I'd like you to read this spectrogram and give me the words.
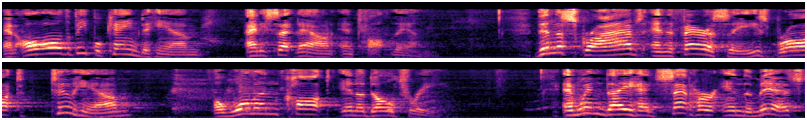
and all the people came to him, and he sat down and taught them. Then the scribes and the Pharisees brought to him a woman caught in adultery. And when they had set her in the midst,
